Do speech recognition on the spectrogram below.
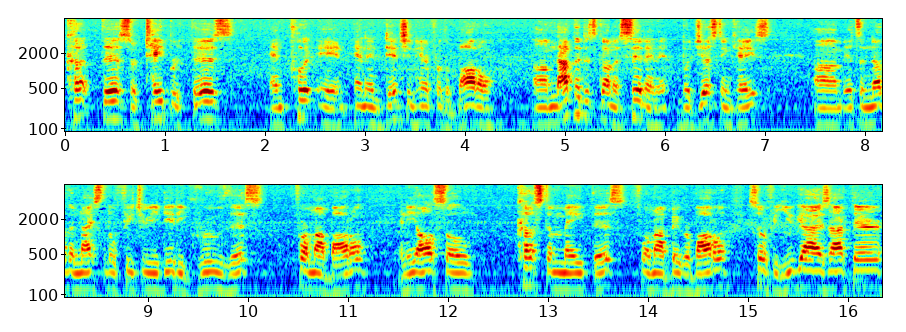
cut this or tapered this and put an, an indention here for the bottle um, not that it's going to sit in it, but just in case. Um, it's another nice little feature he did. He grooved this for my bottle, and he also custom made this for my bigger bottle. So for you guys out there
